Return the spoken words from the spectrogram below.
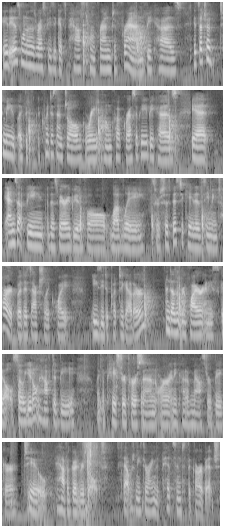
it is one of those recipes that gets passed from friend to friend because it's such a, to me, like the quintessential great home cook recipe because it ends up being this very beautiful, lovely, sort of sophisticated seeming tart, but it's actually quite easy to put together and doesn't require any skill. So you don't have to be like a pastry person or any kind of master baker to have a good result. That was me throwing the pits into the garbage.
